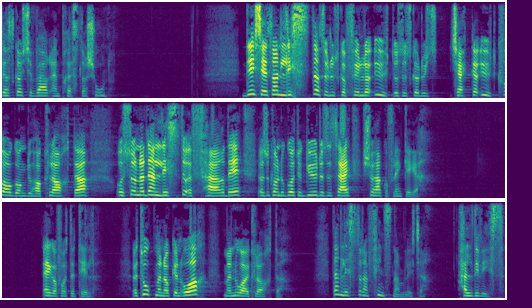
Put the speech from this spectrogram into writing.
det skal ikke være en prestasjon. Det er ikke en sånn liste som du skal fylle ut, og så skal du sjekke ut hver gang du har klart det. Og så når den lista er ferdig, så kan du gå til Gud og si 'Se her hvor flink jeg er'. Jeg har fått det til. Det tok meg noen år, men nå har jeg klart det. Den lista den fins nemlig ikke. Heldigvis.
